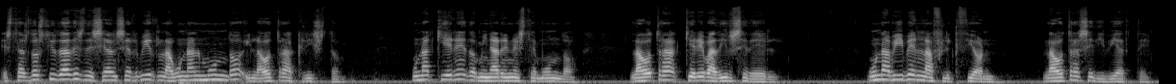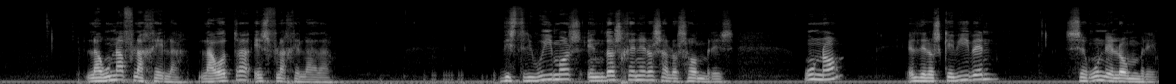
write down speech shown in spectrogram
Estas dos ciudades desean servir la una al mundo y la otra a Cristo. Una quiere dominar en este mundo, la otra quiere evadirse de él. Una vive en la aflicción, la otra se divierte. La una flagela, la otra es flagelada. Distribuimos en dos géneros a los hombres. Uno, el de los que viven según el hombre.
